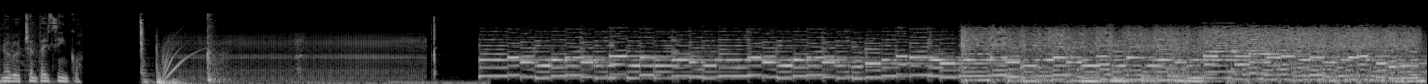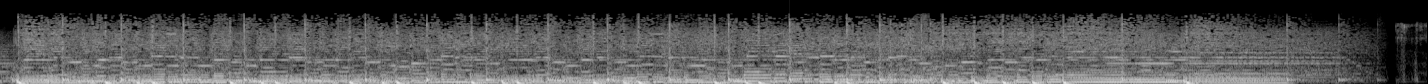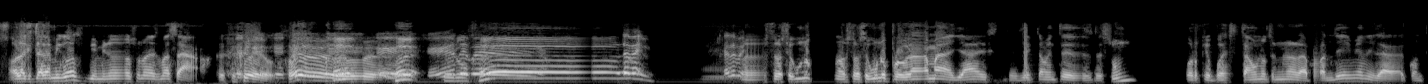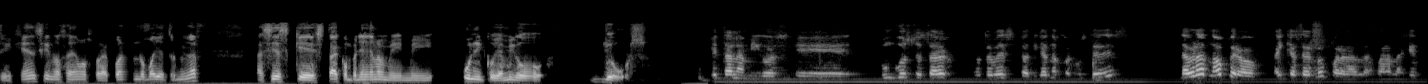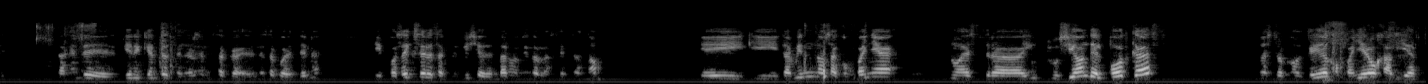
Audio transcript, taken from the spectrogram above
906985. Hola, ¿qué tal amigos? Bienvenidos una vez más a... Nuestro segundo, nuestro segundo programa ya este, directamente desde Zoom, porque pues aún no termina la pandemia ni la contingencia y no sabemos para cuándo vaya a terminar. Así es que está acompañando mi, mi único y amigo Jules. ¿Qué tal amigos? Eh, un gusto estar otra vez platicando con ustedes. La verdad no, pero hay que hacerlo para la, para la gente. La gente tiene que entretenerse en esta, en esta cuarentena y pues hay que hacer el sacrificio de andarnos viendo las tetas, ¿no? Y, y también nos acompaña nuestra inclusión del podcast, nuestro querido compañero Javier.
